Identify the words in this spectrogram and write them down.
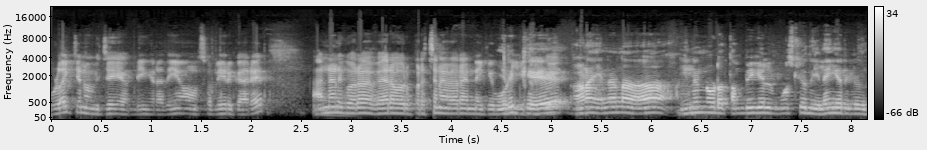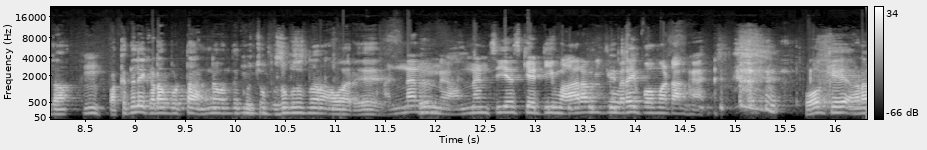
உழைக்கணும் விஜய் அப்படிங்கிறதையும் சொல்லியிருக்காரு. அண்ணனுக்கு வர வேற ஒரு பிரச்சனை வேற இன்னைக்கு இருக்கு. ஆனா என்னன்னா அண்ணனோட தம்பிகள் மோஸ்ட்லி வந்து இளைஞர்கள் தான். பக்கத்திலே கடை போட்டா அண்ணன் வந்து கொஞ்சம் புசு புசு தான் ஆவாரு. அண்ணன் அண்ணன் சிஎஸ்கே டீம் ஆரம்பிக்கும் வரை போக மாட்டாங்க. ஓகே ஆனா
